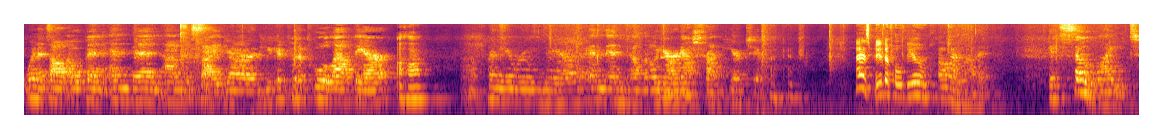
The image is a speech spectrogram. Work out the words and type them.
when it's all open, and then, um, the side yard, you could put a pool out there, Uh huh. uh, plenty of room there, and then a little yard out front here too. Nice, beautiful view. Oh, I love it. It's so light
